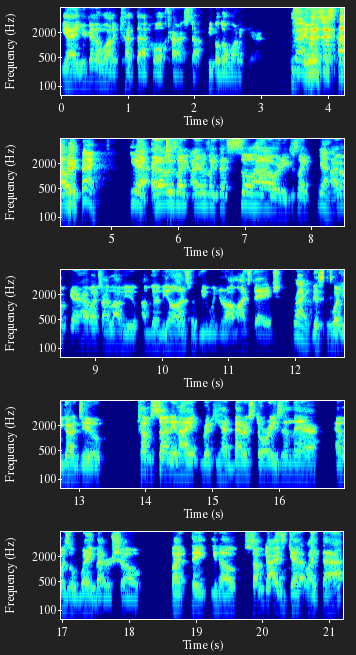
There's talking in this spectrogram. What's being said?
yeah, you're gonna want to cut that whole car stuff. People don't want to hear it. right It was just Howard. right Yeah, and I was like, I was like, that's so Howard. He's just like, yeah I don't care how much I love you. I'm gonna be honest with you when you're on my stage. right This is what you got to do. Come Sunday night, Ricky had better stories in there and was a way better show. But they, you know, some guys get it like that,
